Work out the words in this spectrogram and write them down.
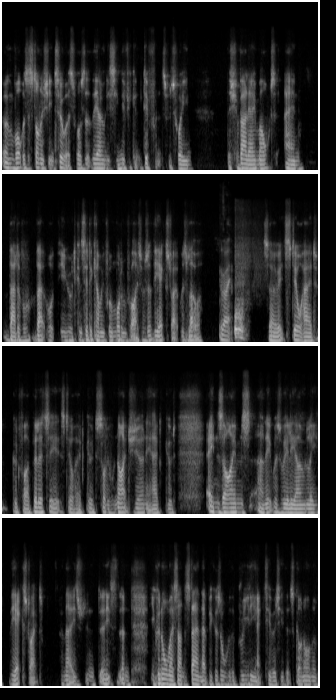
And what was astonishing to us was that the only significant difference between the Chevalier malt and that of that what you would consider coming from a modern variety was that the extract was lower. Right. So it still had good viability, it still had good soluble nitrogen, it had good enzymes, and it was really only the extract. And that is, and it's, and you can almost understand that because all of the breeding activity that's gone on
